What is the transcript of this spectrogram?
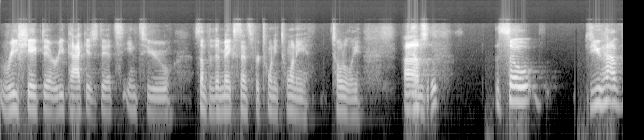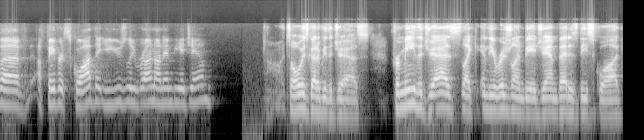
reshaped it, repackaged it into something that makes sense for 2020. Totally. Um, Absolutely. So do you have a, a, favorite squad that you usually run on NBA Jam? Oh, it's always got to be the Jazz. For me, the Jazz, like in the original NBA Jam, that is the squad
